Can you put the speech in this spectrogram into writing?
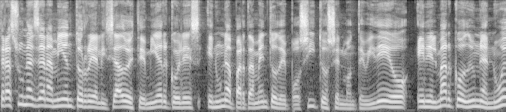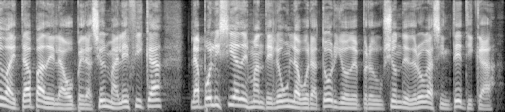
Tras un allanamiento realizado este miércoles en un apartamento de Positos en Montevideo, en el marco de una nueva etapa de la Operación Maléfica, la policía desmanteló un laboratorio de producción de droga sintética.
